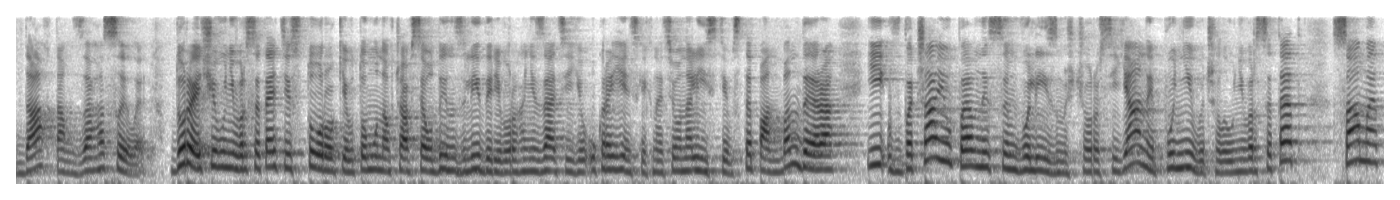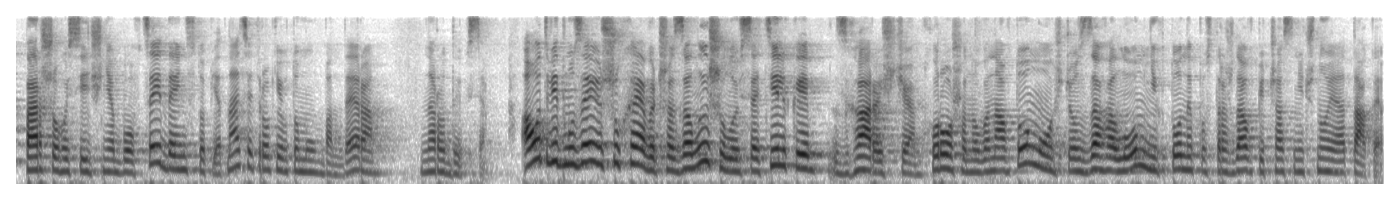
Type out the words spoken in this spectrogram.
Дах там загасили. До речі, в університеті 100 років тому навчався один з лідерів організації українських націоналістів Степан Бандера. І вбачаю певний символізм, що росіяни понівечили університет саме 1 січня, бо в цей день, 115 років тому, Бандера народився. А от від музею Шухевича залишилося тільки згарище. Хороша новина в тому, що загалом ніхто не постраждав під час нічної атаки.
